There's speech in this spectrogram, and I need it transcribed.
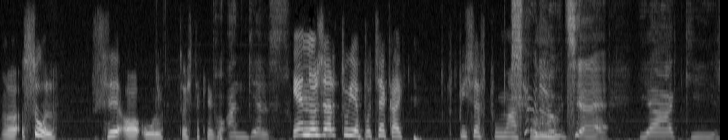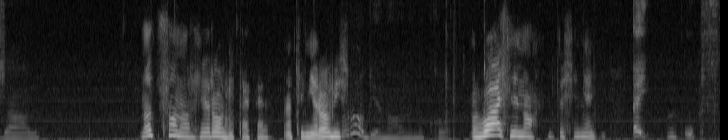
No, sól. Sy-o-ul. Coś takiego. Po angielsku. Nie no, żartuję, poczekaj. Wpiszę w tłumaczu. Ludzie! Jaki żal. No co no się robi taka? A ty nie robisz? No robię, no, ale no ko... No właśnie, no. To się nie dzieje. Ej, ups.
